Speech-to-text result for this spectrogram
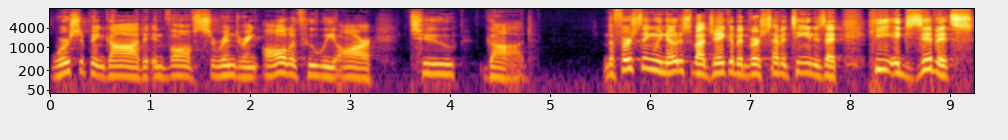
Worshiping God involves surrendering all of who we are to God. The first thing we notice about Jacob in verse 17 is that he exhibits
